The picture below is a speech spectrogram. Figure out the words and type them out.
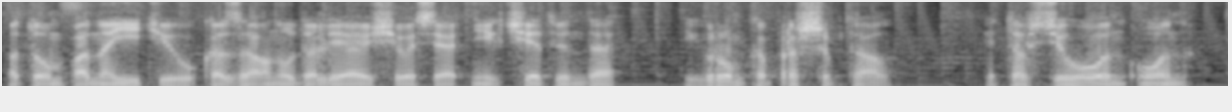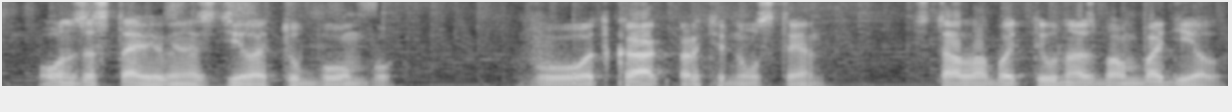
Потом по наитию указал на удаляющегося от них Четвинда и громко прошептал. «Это все он, он, он заставил нас сделать ту бомбу». «Вот как!» – протянул Стэн. Стало быть, ты у нас бомбодел.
